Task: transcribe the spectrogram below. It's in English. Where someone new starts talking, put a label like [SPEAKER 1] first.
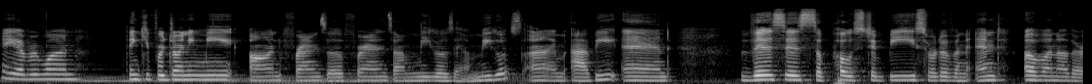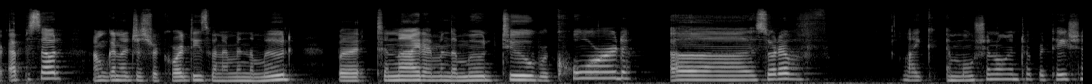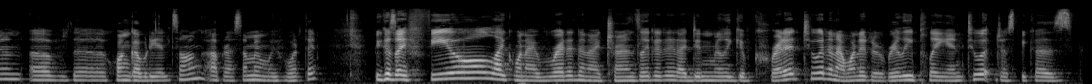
[SPEAKER 1] Hey everyone. Thank you for joining me on Friends of Friends, Amigos de Amigos. I'm Abby, and this is supposed to be sort of an end of another episode. I'm gonna just record these when I'm in the mood, but tonight I'm in the mood to record a sort of like emotional interpretation of the Juan Gabriel song Abrázame muy fuerte because I feel like when I read it and I translated it I didn't really give credit to it and I wanted to really play into it just because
